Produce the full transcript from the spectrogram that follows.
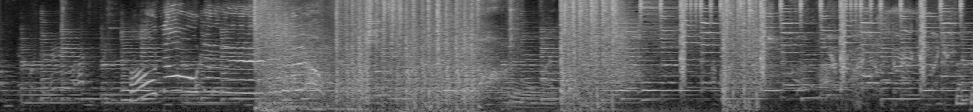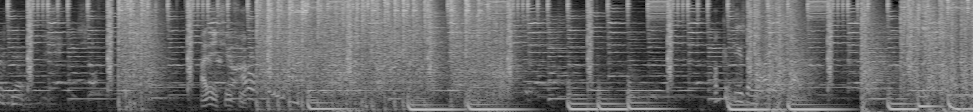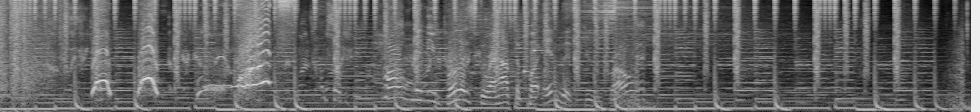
Oh no! No! No! No! No! No! No! No! No! no. Suspect dead. I didn't shoot you. What? I'm so. How many bullets do I have to put in this dude, bro?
